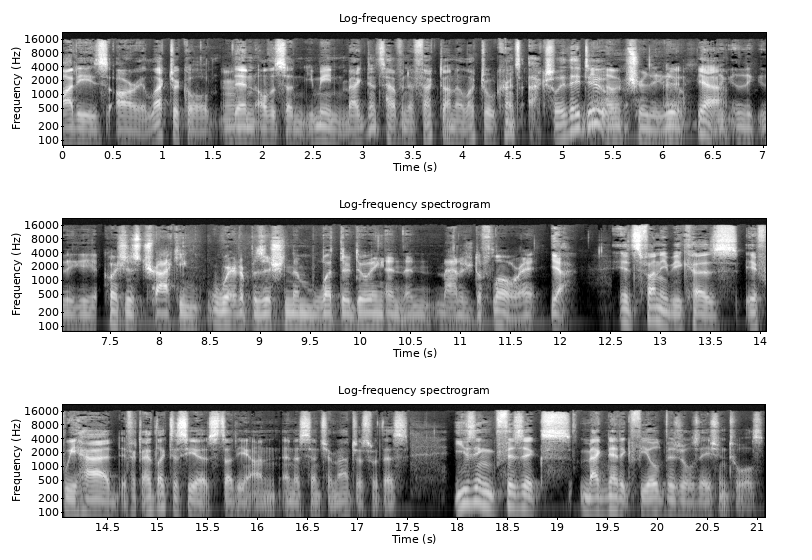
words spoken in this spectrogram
bodies are electrical, Mm. then all of a sudden, you mean magnets have an effect on electrical currents? Actually, they do. I'm sure they do. Yeah. The, the, the question is tracking where to position them, what they're doing, and, and manage the flow, right? Yeah. it's funny because if we had, in fact, I'd like to see a study on an Essentia mattress with this. Using physics magnetic field visualization tools,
